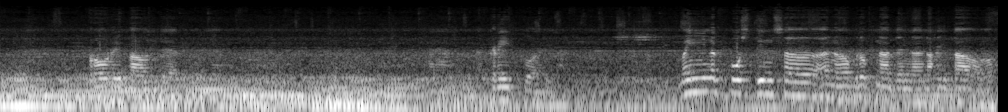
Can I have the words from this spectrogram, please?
Pro rebounder. Ayan. Ayan. Great boy. May nag-post din sa ano group natin na nakita ko.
